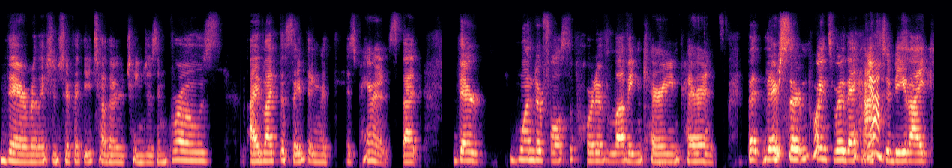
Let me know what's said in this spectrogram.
their relationship with each other changes and grows. I like the same thing with his parents that they're wonderful, supportive, loving, caring parents, but there's certain points where they have Yeah. to be like,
